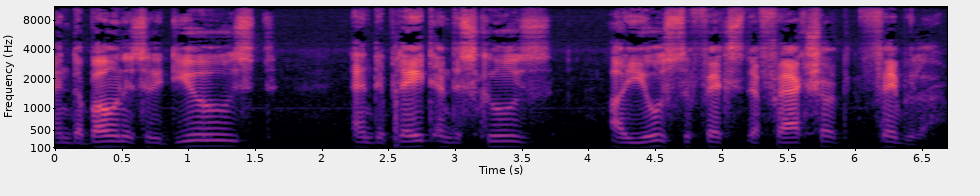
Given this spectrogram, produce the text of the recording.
and the bone is reduced, and the plate and the screws are used to fix the fractured fibula.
